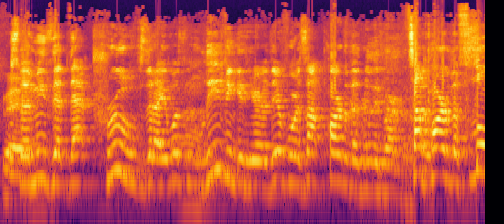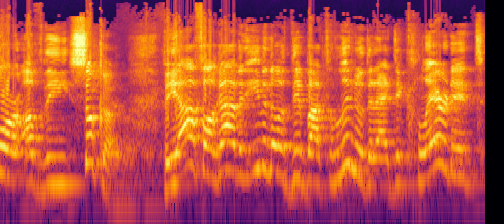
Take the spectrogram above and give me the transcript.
So that means that that proves that I wasn't leaving it here. Therefore, it's not part of the really part of the it's not floor. part of the floor of the sukkah. The yafal gavin, even though dibatalinu that I declared it.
